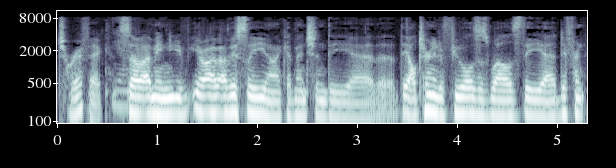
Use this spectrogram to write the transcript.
terrific. Yeah. So, I mean, you you know, obviously, you know, like I mentioned, the uh, the, the alternative fuels as well as the uh, different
